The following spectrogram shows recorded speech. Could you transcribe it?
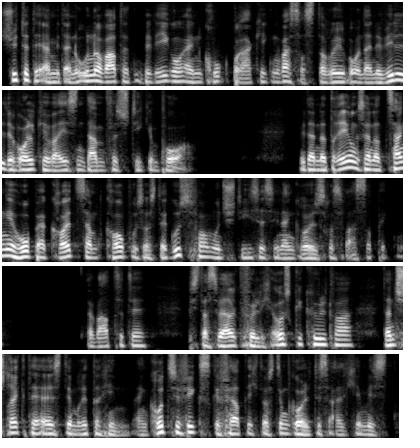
schüttete er mit einer unerwarteten Bewegung einen Krug brackigen Wassers darüber und eine wilde Wolke weißen Dampfes stieg empor. Mit einer Drehung seiner Zange hob er Kreuz samt Korpus aus der Gussform und stieß es in ein größeres Wasserbecken. Er wartete, bis das Werk völlig ausgekühlt war, dann streckte er es dem Ritter hin, ein Kruzifix gefertigt aus dem Gold des Alchemisten.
